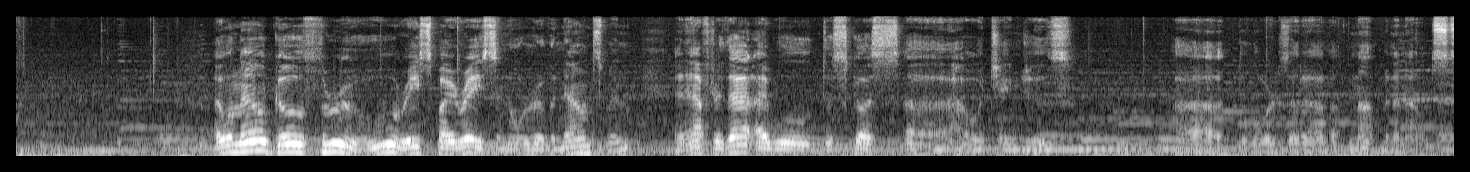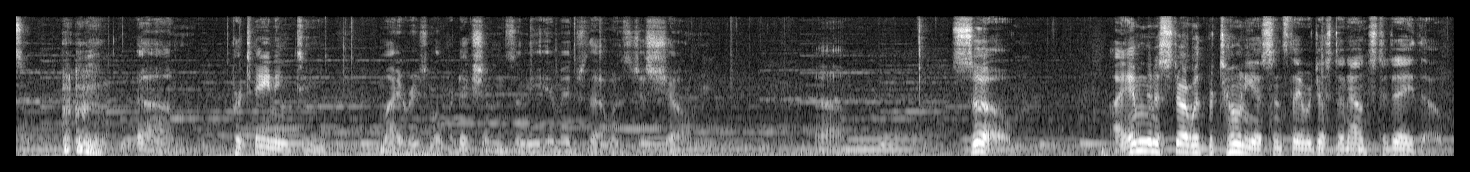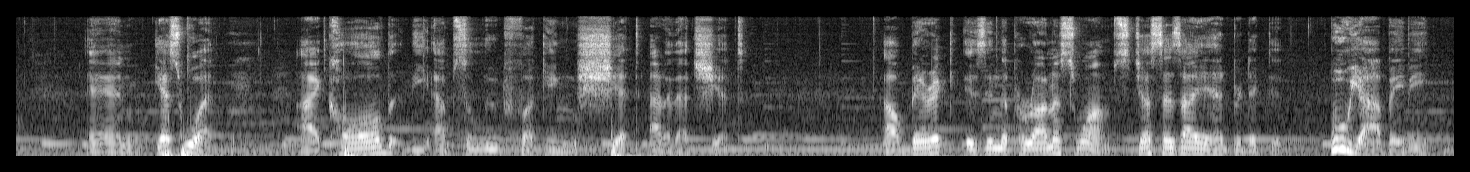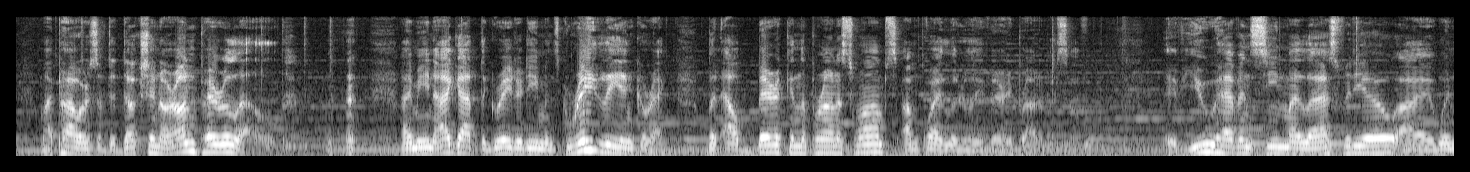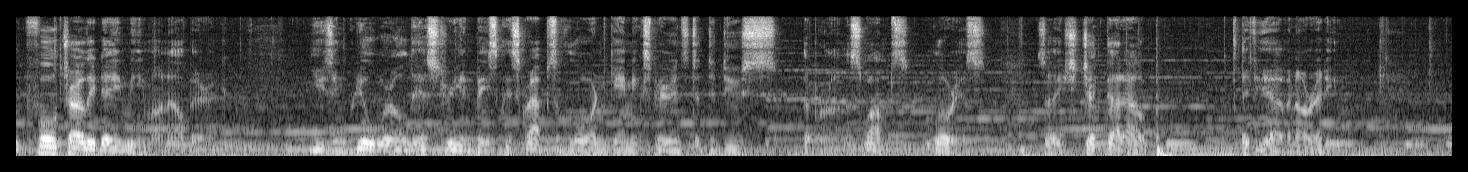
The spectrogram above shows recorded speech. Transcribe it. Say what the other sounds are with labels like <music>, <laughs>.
I will now go through race by race in order of announcement, and after that I will discuss uh, how it changes uh, the lords that have not been announced, <clears throat> um, pertaining to my original predictions and the image that was just shown. Um, so, I am going to start with Bretonnia since they were just announced today, though. And guess what? I called the absolute fucking shit out of that shit. Alberic is in the Piranha Swamps, just as I had predicted. Booyah, baby! My powers of deduction are unparalleled. <laughs> I mean, I got the Greater Demons greatly incorrect, but Alberic in the Piranha Swamps, I'm quite literally very proud of myself. If you haven't seen my last video, I went full Charlie Day meme on Alberic, using real world history and basically scraps of lore and game experience to deduce the Piranha Swamps. Glorious. So you should check that out if you haven't already.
